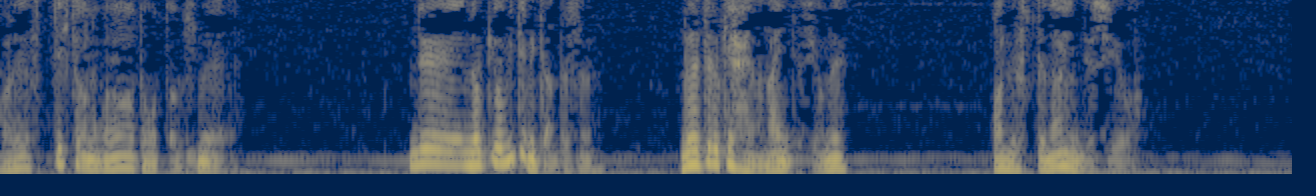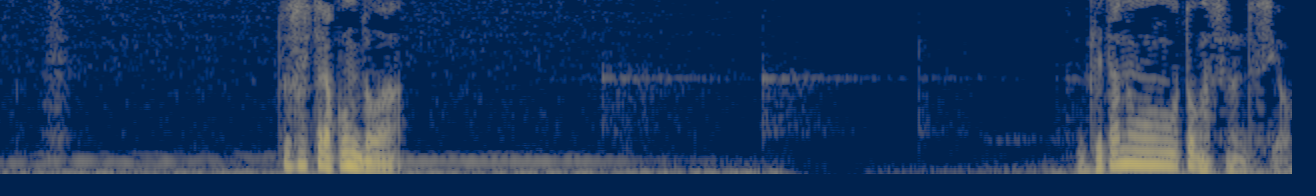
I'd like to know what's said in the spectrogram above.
あれ、降ってきたのかなと思ったんですね。で、軒を見てみたんです。濡れてる気配がないんですよね。雨降ってないんですよ。そしたら今度は、下駄の音がするんですよ。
